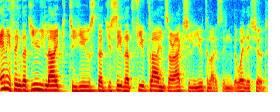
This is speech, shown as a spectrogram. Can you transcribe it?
anything that you like to use that you see that few clients are actually utilizing the way they should?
